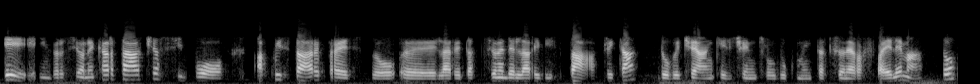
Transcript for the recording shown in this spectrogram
e in versione cartacea si può acquistare presso eh, la redazione della rivista Africa, dove c'è anche il centro documentazione Raffaele Matto,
